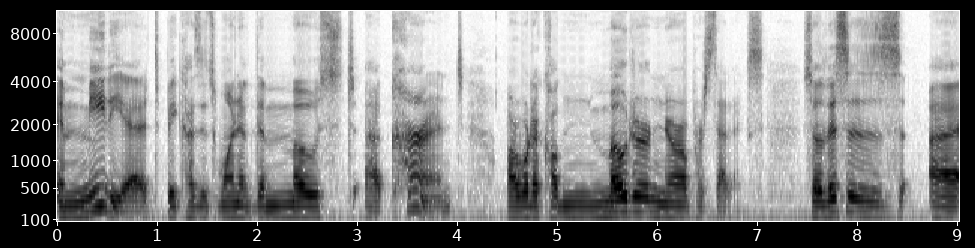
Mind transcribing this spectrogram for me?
immediate, because it's one of the most uh, current, are what are called motor neuroprosthetics. So this is, uh,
